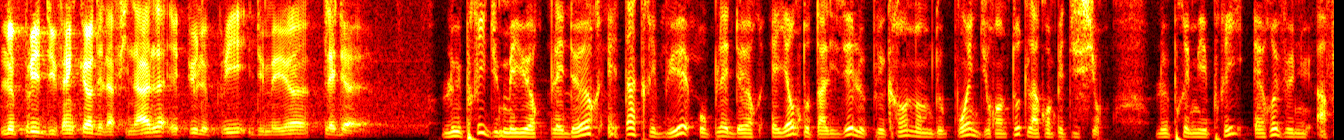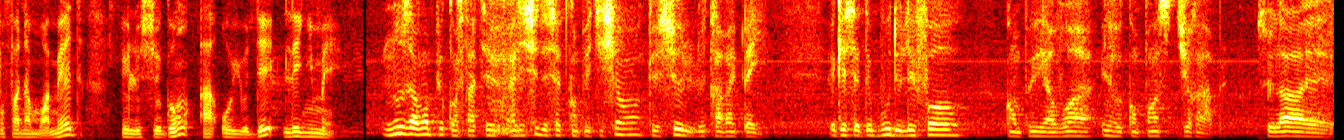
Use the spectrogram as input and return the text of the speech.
le prix du vainqueur de la finale et puis le prix du meilleur plaideur. Le prix du meilleur plaideur est attribué au plaideur ayant totalisé le plus grand nombre de points durant toute la compétition. Le premier prix est revenu à Fofana Mohamed et le second à Oyode Lenyime. Nous avons pu constater à l'issue de cette compétition que seul le travail paye et que c'est au bout de l'effort qu'on peut y avoir une récompense durable. Cela est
